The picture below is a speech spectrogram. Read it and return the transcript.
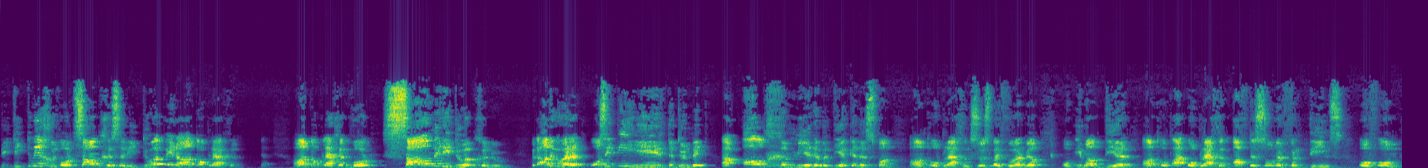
die die twee goed word saamgesit, die doop en handoplegging. Ja? Handoplegging word saam met die doop genoem. Met ander woorde, ons het nie hier te doen met 'n algemene betekenis van handoplegging soos byvoorbeeld om iemand deur handoplegging af te sonder vir diens of om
